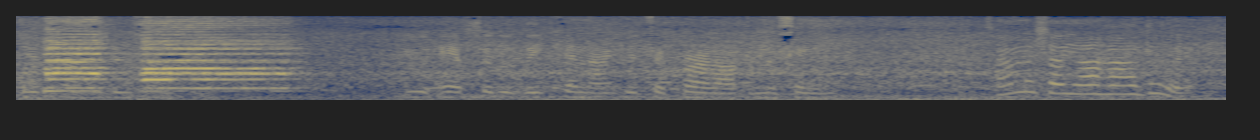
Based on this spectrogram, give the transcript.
you're trying to do something. You absolutely cannot get your card out the machine. So I'm gonna show y'all how I do it.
